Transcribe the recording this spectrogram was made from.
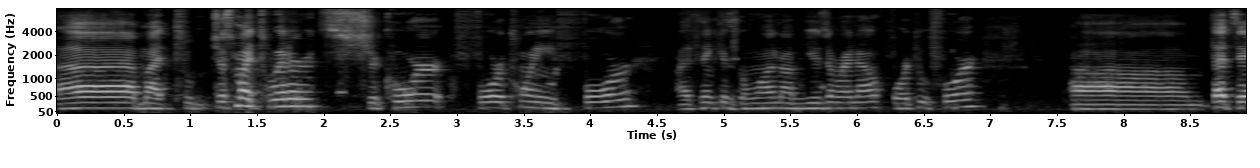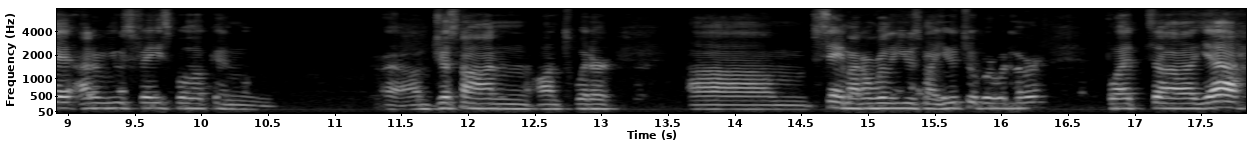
Uh, my t- just my Twitter, Shakur four twenty four. I think is the one I'm using right now, four two four. Um, that's it. I don't use Facebook, and uh, I'm just on on Twitter. Um, same. I don't really use my YouTube or whatever. But uh, yeah,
